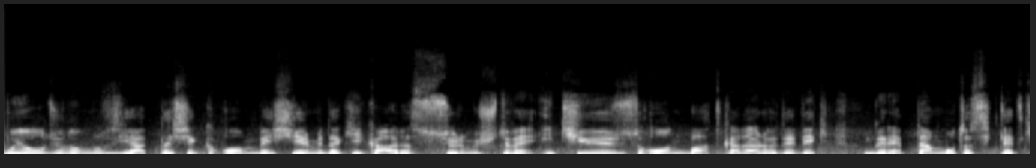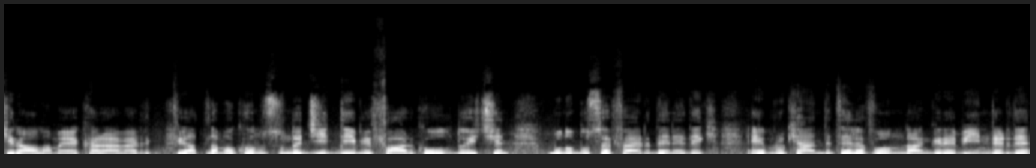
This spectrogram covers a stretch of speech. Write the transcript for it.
Bu yolculuğumuz yaklaşık 15-20 dakika arası sürmüştü ve 210 baht kadar ödedik. Grab'den motosiklet kiralamaya karar verdik. Fiyatlama konusunda ciddi bir fark olduğu için bunu bu sefer denedik. Ebru kendi telefonundan Grab'i indirdi.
